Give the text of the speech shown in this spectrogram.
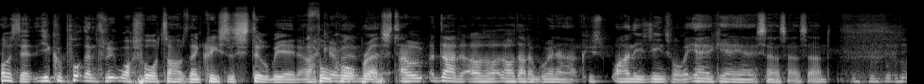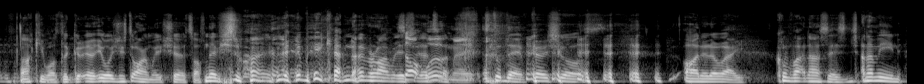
honestly, you could put them through wash four times, then creases still be in. And Full court pressed. Oh, Dad, I was like, oh, Dad, I'm going out. You iron these jeans for me? Yeah, yeah, yeah. Sound, sound, sound. like he was. The, he always used to iron with his shirt off. Never used to iron. he kept never iron with his shirt work, off. mate. Stood there, go shorts, iron it away. Come back downstairs, and I mean,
